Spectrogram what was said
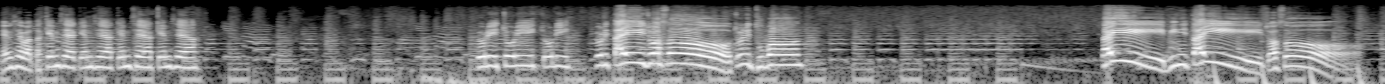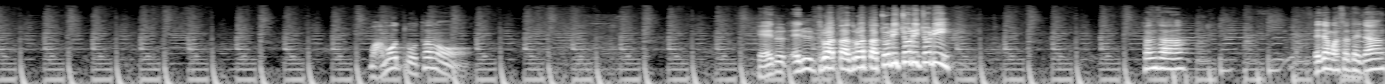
겜새 봤다. 겜새야 겜새야 겜새야 겜새야 쪼리 쪼리 쪼리. 쪼리 따이 좋았어. 쪼리 두번. 따이 미니 따이. 좋았어. 뭐 아무것도 못하노. 애들 애들 들어왔다 들어왔다. 쪼리 쪼리 쪼리. 천사. 대장 봤어 대장?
